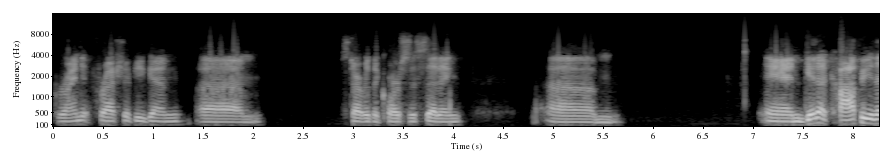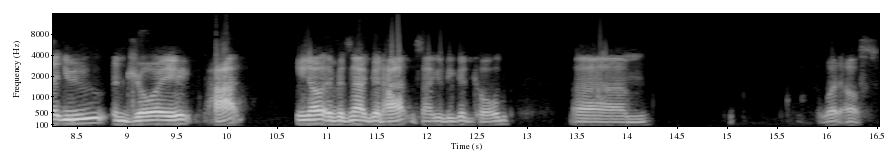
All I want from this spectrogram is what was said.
Grind it fresh if you can. Um, start with the coarses setting, um, and get a coffee that you enjoy hot. You know, if it's not good hot, it's not going to be good cold. Um, what else?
